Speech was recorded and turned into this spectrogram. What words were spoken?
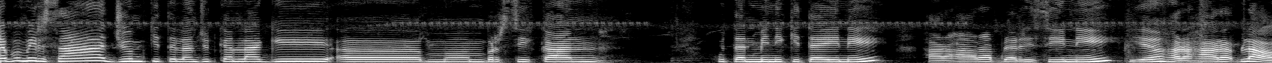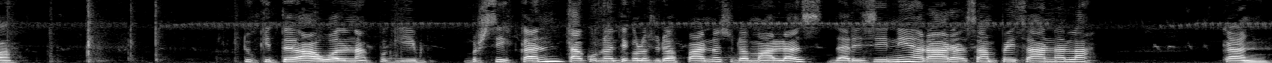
Oke pemirsa, jom kita lanjutkan lagi uh, membersihkan hutan mini kita ini. Harap-harap dari sini, ya harap-harap lah. Itu kita awal nak pergi bersihkan, takut nanti kalau sudah panas, sudah malas. Dari sini harap-harap sampai sana lah. Kan,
